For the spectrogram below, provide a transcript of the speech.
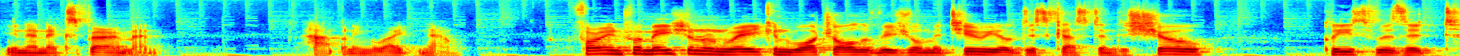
in an experiment happening right now. For information on where you can watch all the visual material discussed in the show, please visit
